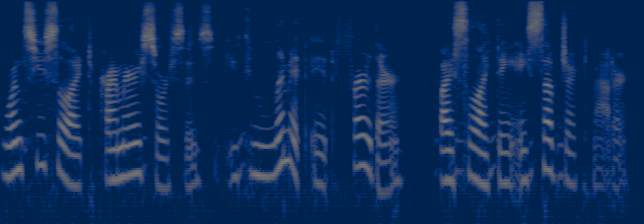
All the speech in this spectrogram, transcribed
once you select primary sources, you can limit it further by selecting a subject matter.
